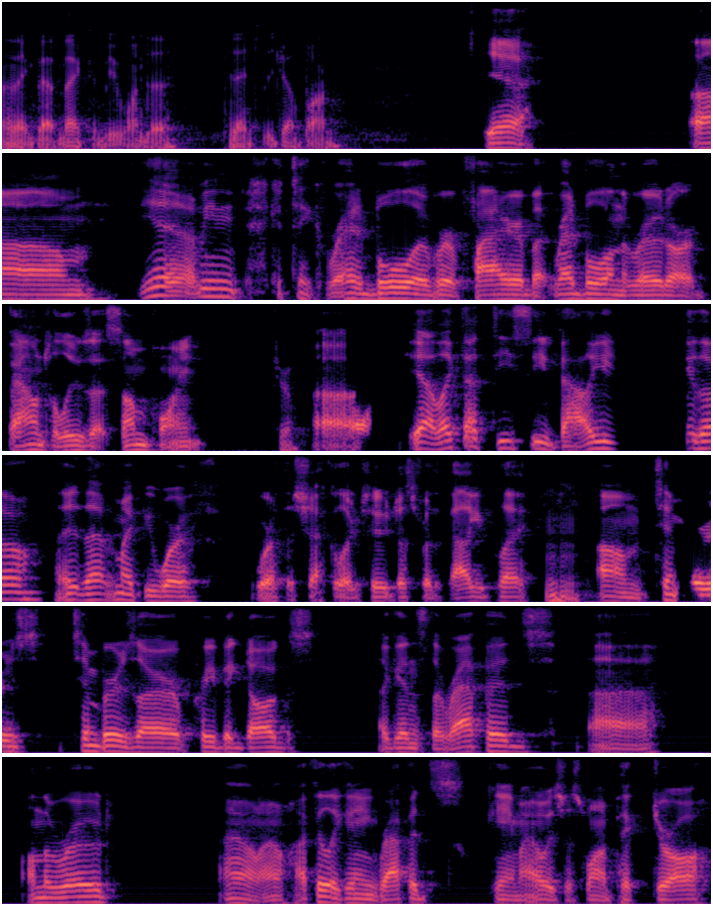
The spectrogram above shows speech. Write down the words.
I think that that could be one to potentially jump on. Yeah. Um. Yeah, I mean, I could take Red Bull over Fire, but Red Bull on the road are bound to lose at some point. True. Uh, yeah, I like that DC value though. That might be worth worth a shekel or two just for the value play. Mhm. Um, Timbers Timbers are pretty big dogs against the Rapids uh, on the road. I don't know. I feel like any Rapids game, I always just want to pick draw.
